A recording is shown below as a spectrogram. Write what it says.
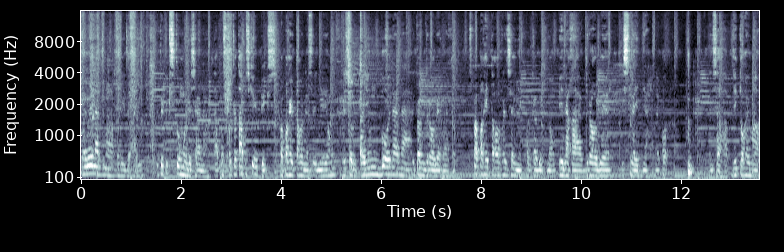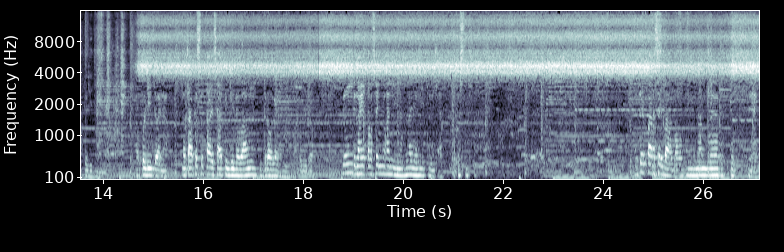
gagawin natin mga kapalitan ay ipipix ko muna siya na. Tapos pagkatapos ko i-fix, papakita ko na sa inyo yung resulta, yung buo na na itong drawer na to. Papakita ko rin sa inyo pagkabit ng pinaka-drawer slide niya. Ano po? Ang sa update ko kayo mga kapalito. Kapalito ano? Natapos na tayo sa ating ginawang drawer mga kapalito. Yung pinakita ko sa inyo kanina, ngayon ito na siya. Tapos na siya. Ito yung para sa ibabaw, yung number 2. Yan.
